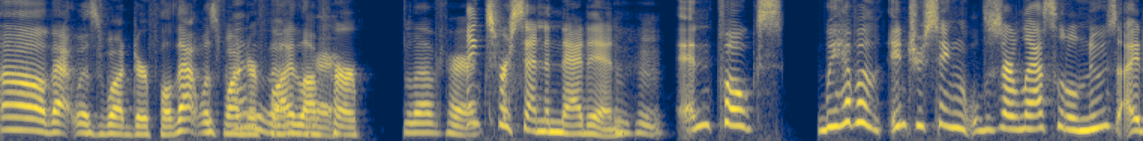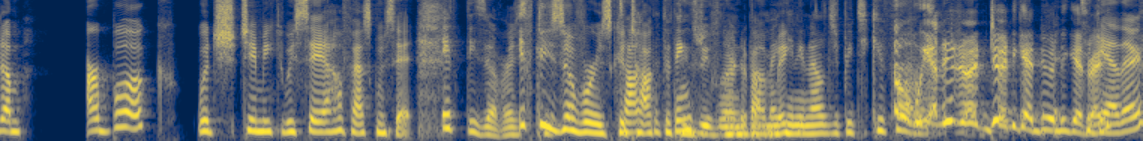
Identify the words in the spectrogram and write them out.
Oh, that was wonderful. That was wonderful. I love, love her. her. Love her. Thanks for sending that in. Mhm. And folks, we have an interesting. This is our last little news item. Our book, which Jamie, can we say? How fast can we say it? If these ovaries If these ovaries could talk, the things we've learned about making an LGBTQ Oh, we got to do it. Do it again. Do it again. Right? together.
